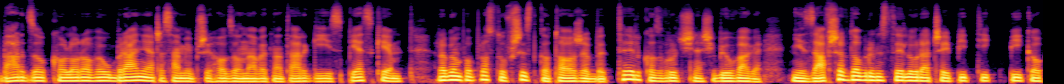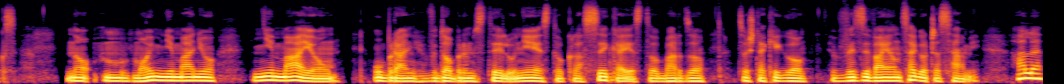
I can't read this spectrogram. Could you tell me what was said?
bardzo kolorowe ubrania, czasami przychodzą nawet na targi z pieskiem. Robią po prostu wszystko to, żeby tylko zwrócić na siebie uwagę. Nie zawsze w dobrym stylu, raczej Pitti Peacocks no, w moim mniemaniu nie mają ubrań w dobrym stylu. Nie jest to klasyka, jest to bardzo coś takiego wyzywającego czasami. Ale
